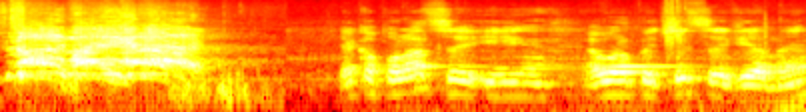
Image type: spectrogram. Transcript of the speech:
Żołnierze! Jako Polacy i Europejczycy wiemy,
